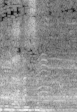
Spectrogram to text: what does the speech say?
dificuldade assim.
